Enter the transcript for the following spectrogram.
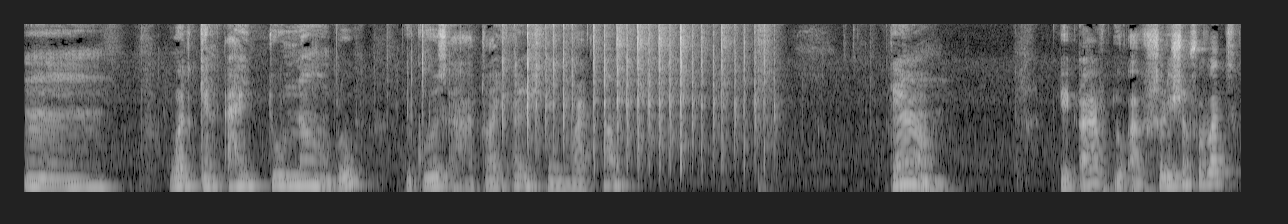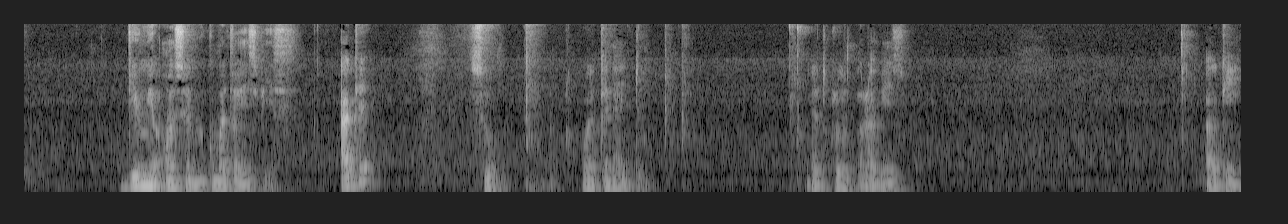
Mm, what can I do now, bro? Because I try everything right now. Damn. You have you have solution for that? Give me your answer in the comment space. Okay? So what can I do? Let's close all of this. Okay.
